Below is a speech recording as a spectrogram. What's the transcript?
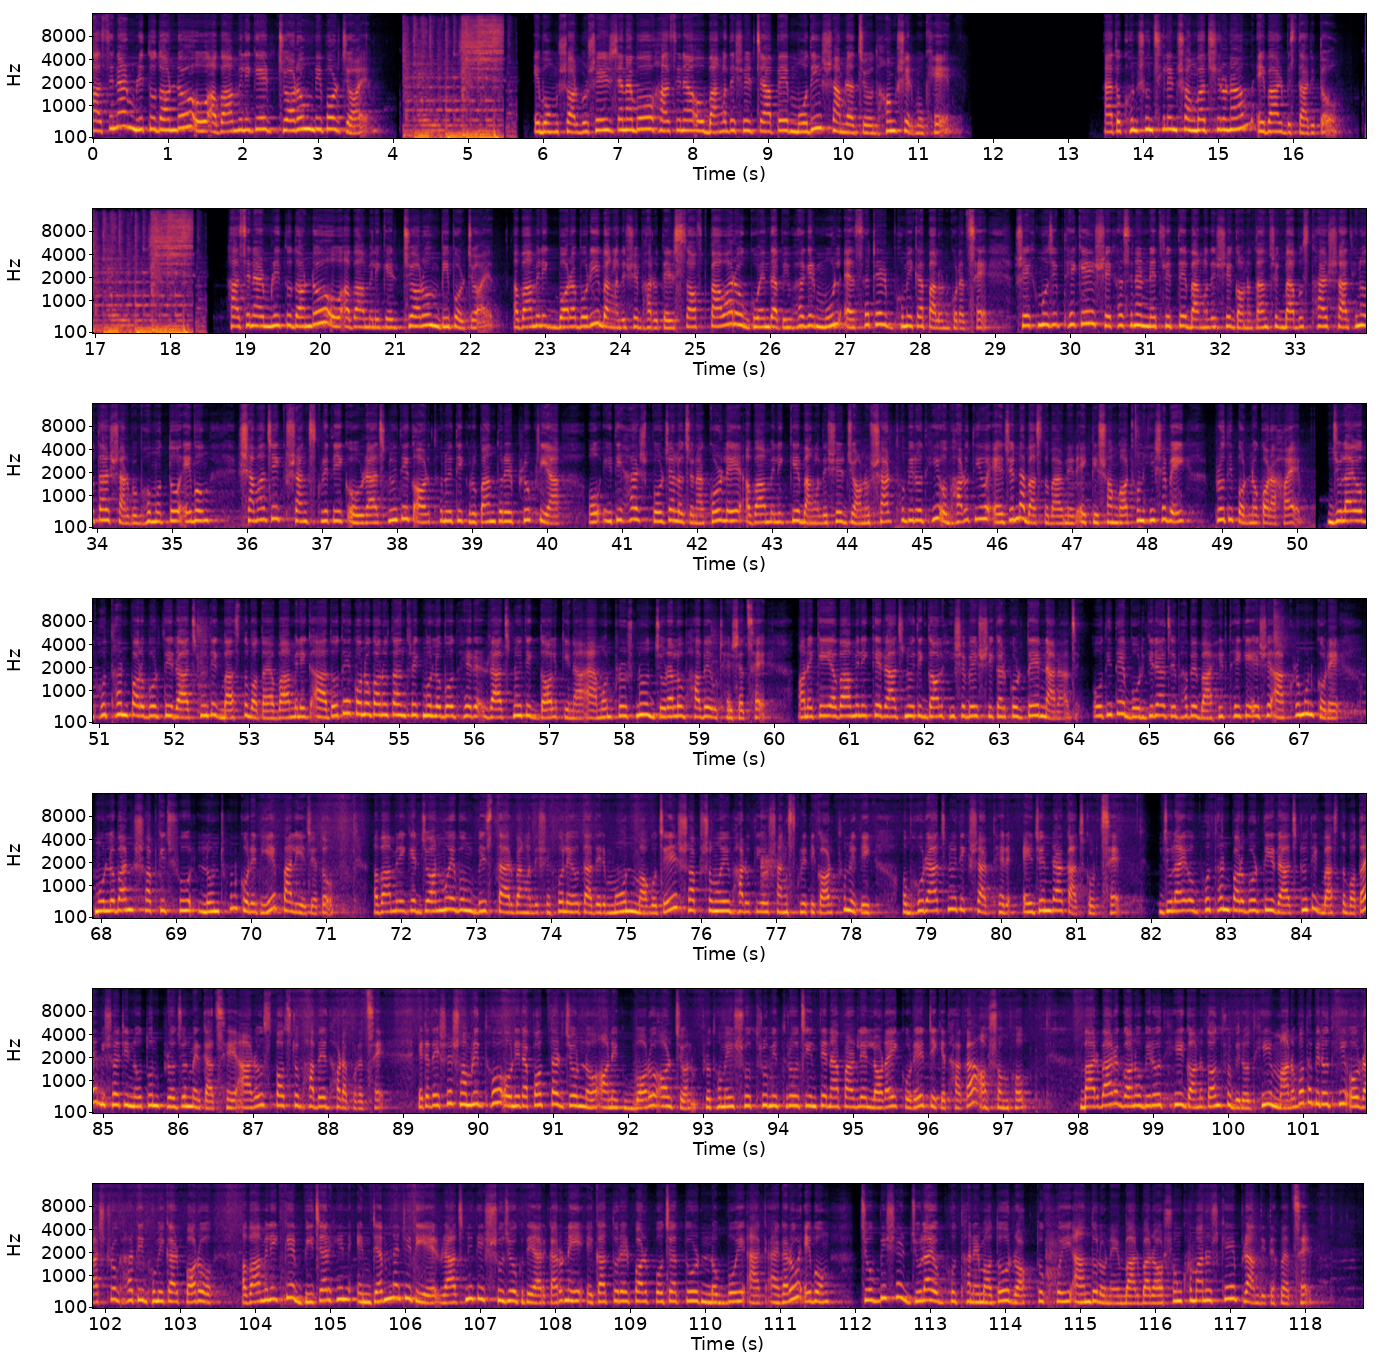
হাসিনার মৃত্যুদণ্ড ও আওয়ামী লীগের চরম বিপর্যয়। এবং সর্বশেষ জানাব, হাসিনা ও বাংলাদেশের চাপে মোদীর সাম্রাজ্য ধ্বংসের মুখে। এতক্ষণ শুনছিলেন সংবাদ শিরোনাম, এবার বিস্তারিত। হাসিনার মৃত্যুদণ্ড ও আওয়ামী লীগের চরম বিপর্যয়। আওয়ামী লীগ বরাবরই বাংলাদেশে ভারতের সফট পাওয়ার ও গোয়েন্দা বিভাগের মূল অ্যাসেটের ভূমিকা পালন করেছে। শেখ মুজিব থেকে শেখ হাসিনার নেতৃত্বে বাংলাদেশে গণতান্ত্রিক ব্যবস্থার স্বাধীনতার সার্বভৌমত্ব এবং সামাজিক, সাংস্কৃতিক ও রাজনৈতিক অর্থনৈতিক রূপান্তরের প্রক্রিয়া ও ইতিহাস পর্যালোচনা করলে আওয়ামী লীগকে বাংলাদেশের জনস্বার্থ বিরোধী ও ভারতীয় এজেন্ডা বাস্তবায়নের একটি সংগঠন হিসেবেই প্রতিপন্ন করা হয়। জুলাই অভ্যুত্থান পরবর্তী রাজনৈতিক বাস্তবতায় আওয়ামী লীগ আদতে কোনো গণতান্ত্রিক মূল্যবোধের রাজনৈতিক দল কিনা এমন প্রশ্ন জোরালোভাবে উঠে এসেছে। অনেকেই আওয়ামী লীগকে রাজনৈতিক দল হিসেবে স্বীকার করতে নারাজ। অতীতে বর্গীরা যেভাবে বাহির থেকে এসে আক্রমণ করে, মূল্যবান সবকিছু লুণ্ঠন করে নিয়ে পালিয়ে যেত। আওয়ামী লীগের জন্ম এবং বিস্তার বাংলাদেশে হলেও তাদের মন মগজে সবসময় ভারতীয় সাংস্কৃতিক, অর্থনৈতিক ও ভূ রাজনৈতিক স্বার্থের এজেন্ডা কাজ করছে। জুলাই অভ্যুত্থান পরবর্তী রাজনৈতিক বাস্তবতায় বিষয়টি নতুন প্রজন্মের কাছে আরও স্পষ্টভাবে ধরা পড়েছে। এটা দেশের সমৃদ্ধ ও নিরাপত্তার জন্য অনেক বড় অর্জন। প্রথমেই শত্রু মিত্র চিনতে না পারলে লড়াই করে টিকে থাকা অসম্ভব। বারবার গণবিরোধী গণতন্ত্র বিরোধী মানবতা বিরোধী ও রাষ্ট্রঘাতী ভূমিকার পরও আওয়ামী লীগকে বিচারহীন ইন্ডেমনিটি দিয়ে রাজনীতির সুযোগ দেওয়ার কারণে একাত্তরের পর পঁচাত্তর, নব্বই, এক, এগারো এবং চব্বিশের জুলাই অভ্যুত্থানের মতো রক্তক্ষয়ী আন্দোলনে বারবার অসংখ্য মানুষকে প্রাণ দিতে হয়েছে।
